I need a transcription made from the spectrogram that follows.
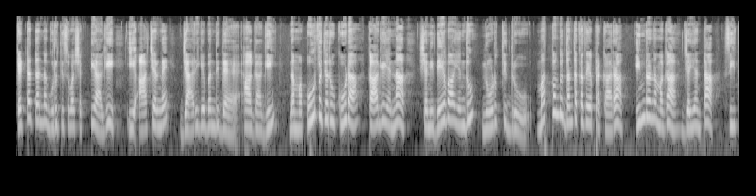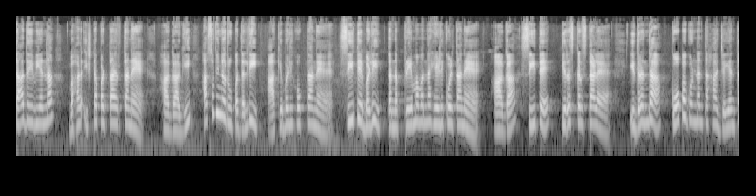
ಕೆಟ್ಟದ್ದನ್ನ ಗುರುತಿಸುವ ಶಕ್ತಿಯಾಗಿ ಈ ಆಚರಣೆ ಜಾರಿಗೆ ಬಂದಿದೆ. ಹಾಗಾಗಿ ನಮ್ಮ ಪೂರ್ವಜರು ಕೂಡ ಕಾಗೆಯನ್ನ ಶನಿದೇವ ಎಂದು ನೋಡುತ್ತಿದ್ರು. ಮತ್ತೊಂದು ದಂತಕಥೆಯ ಪ್ರಕಾರ ಇಂದ್ರನ ಮಗ ಜಯಂತ ಸೀತಾದೇವಿಯನ್ನ ಬಹಳ ಇಷ್ಟಪಡ್ತಾ ಇರ್ತಾನೆ. ಹಾಗಾಗಿ ಹಸುವಿನ ರೂಪದಲ್ಲಿ ಆಕೆ ಬಳಿ ಹೋಗ್ತಾನೆ. ಸೀತೆ ಬಳಿ ತನ್ನ ಪ್ರೇಮವನ್ನ ಹೇಳಿಕೊಳ್ತಾನೆ. ಆಗ ಸೀತೆ ತಿರಸ್ಕರಿಸ್ತಾಳೆ. ಇದರಿಂದ ಕೋಪಗೊಂಡಂತಹ ಜಯಂತ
